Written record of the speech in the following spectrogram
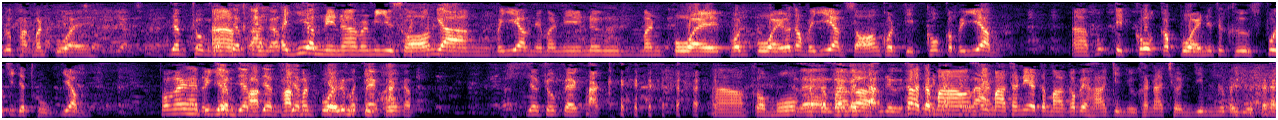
หรือผักมันป่วยเยี่ยมชมครับเยี่ยมชมครับไอเยี่ยมนี่นะมันมีอยู่สองอย่างไปเยี่ยมเนี่ยมันมีหนึ่งมันป่วยคนป่วยก็ต้องไปเยี่ยมสองคนติดคุกก็ไปเยี่ยมอ่าผู้ติดคุกกับป่วยนี่ก็คือผู้ที่จะถูกเยี่ยม เพราะงั้นให้ไปเยี่ยมผักผักมันป่วยหรือมันติดคุกครับเยี่ยมชมแปลงผักอ่าก็มุกอาตมาก็ถ้าอาตมาไม่มาทางนี้อาตมาก็ไปหากินอยู่คณะเชิญยิ้มหรือไปอยู่คณะ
